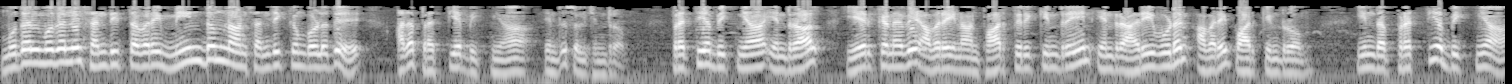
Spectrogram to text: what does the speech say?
முதல் முதலில் சந்தித்தவரை மீண்டும் நான் சந்திக்கும் பொழுது அத பிரத்யபிக்ஞா என்று சொல்கின்றோம். பிரத்யபிக்ஞா என்றால் ஏற்கனவே அவரை நான் பார்த்திருக்கின்றேன் என்ற அறிவுடன் அவரை பார்க்கின்றோம். இந்த பிரத்யபிக்ஞா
